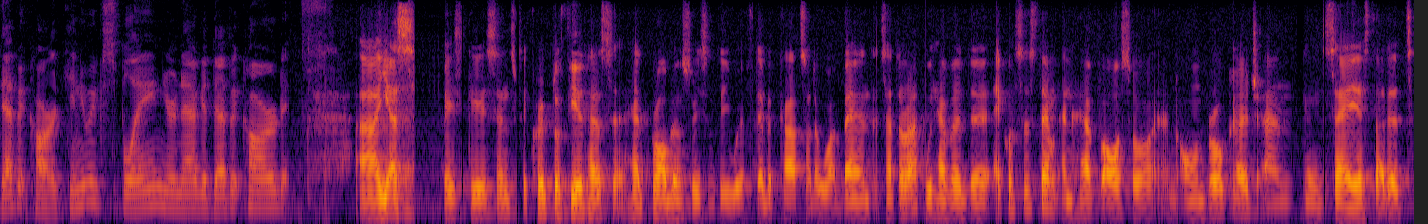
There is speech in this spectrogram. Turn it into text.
debit card. Can you explain your NAGA debit card? Uh, yes basically since the crypto field has uh, had problems recently with debit cards that were banned, etc. We have the ecosystem and have also an own brokerage and can say is that it's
